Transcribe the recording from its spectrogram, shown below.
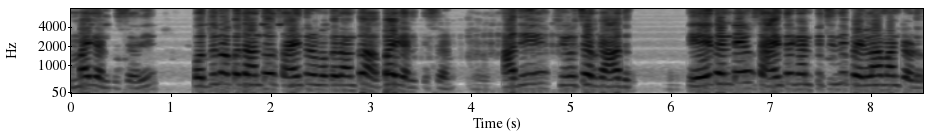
అమ్మాయి కనిపిస్తుంది. పొద్దున ఒక దాంతో సాయంత్రం ఒక దాంతో అబ్బాయి కనిపిస్తాడు. అది ఫ్యూచర్ కాదు. ఏదంటే సాయంత్రం కనిపించింది పెళ్ళామంటాడు.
